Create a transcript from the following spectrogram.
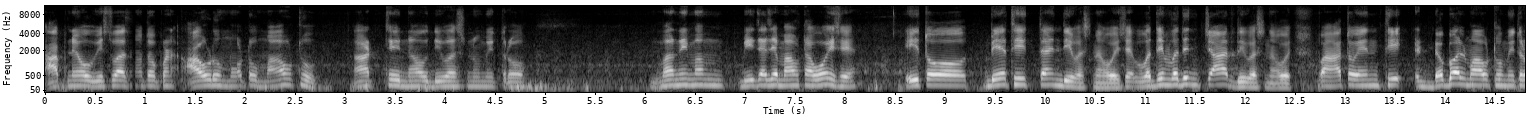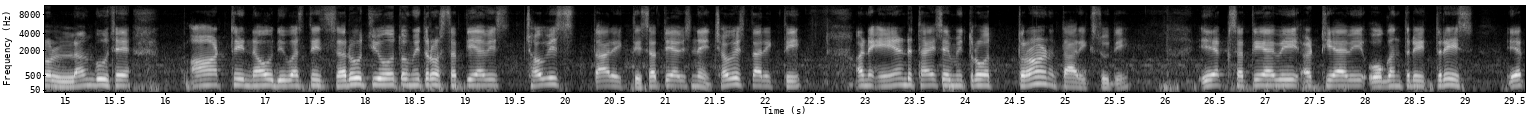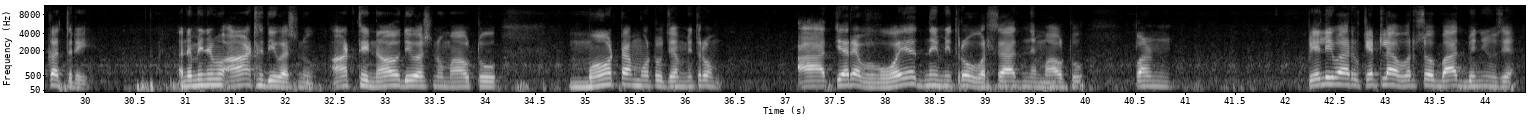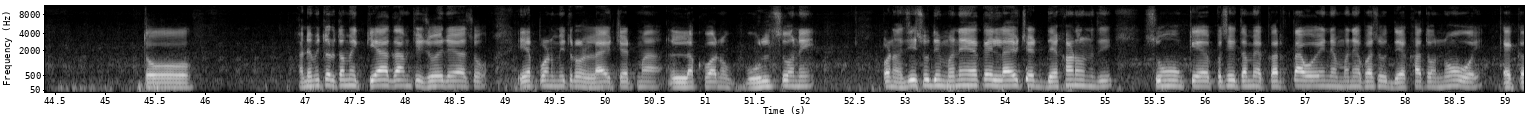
આપને એવો વિશ્વાસ નહોતો, પણ આવડું, મોટું, માવઠું, આઠથી નવ દિવસનું મિત્રો મિનિમમ બીજા જે માવઠા હોય છે એ તો બેથી ત્રણ દિવસના હોય છે. વધીને વધીને ચાર દિવસના હોય. પણ આ તો એનાથી ડબલ માવઠું મિત્રો લાંબુ છે. આઠથી નવ દિવસથી શરૂ થયું હતું મિત્રો સત્યાવીસ, છવ્વીસ તારીખથી. સત્યાવીસ નહીં, છવ્વીસ તારીખથી. અને એન્ડ થાય છે મિત્રો ત્રણ તારીખ સુધી. એક સત્યાવીસ અઠ્યાવીસ ઓગણત્રીસ, ત્રીસ, એકત્રીસ. અને મિનિમમ આઠ દિવસનું, આઠથી નવ દિવસનું માવઠું મોટા મોટું જેમ મિત્રો આ અત્યારે હોય જ નહીં મિત્રો વરસાદને માવઠું. પણ પહેલી વાર કેટલા વર્ષો બાદ બન્યું છે. તો અને મિત્રો તમે કયા ગામથી જોઈ રહ્યા છો એ પણ મિત્રો લાઈવ ચેટમાં લખવાનું ભૂલશો નહીં. પણ હજી સુધી મને એ કંઈ લાઈવ ચેટ દેખાણો નથી. શું કે પછી તમે કરતા હોય ને મને પાછું દેખાતો ન હોય. કંઈક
